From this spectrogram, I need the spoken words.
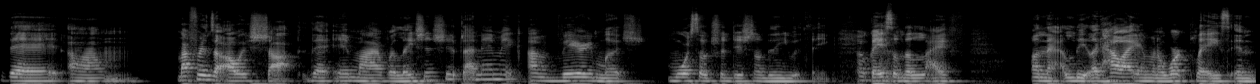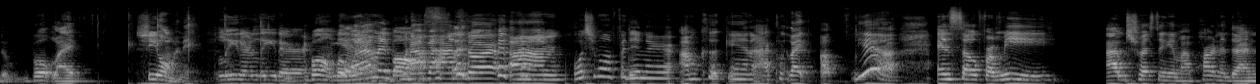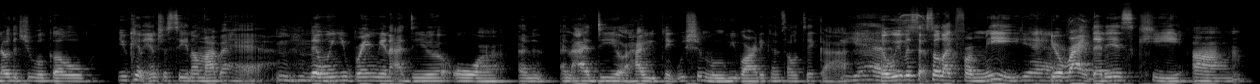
that. um my friends are always shocked that in my relationship dynamic, I'm very much more so traditional than you would think, okay. based on the life on that li- like how I am in a workplace and the book like she on it. Leader, leader. Boom. But when I'm in, when. I'm behind the door, um, what you want for dinner? I'm cooking. I cl- like, oh, yeah. And so for me, I'm trusting in my partner that I know that you will go. You can intercede on my behalf. Mm-hmm. That when you bring me an idea or an an idea or how you think we should move, you've already consulted God. Yeah. So we've so like for me, Yes. you're right. That is key. Um,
